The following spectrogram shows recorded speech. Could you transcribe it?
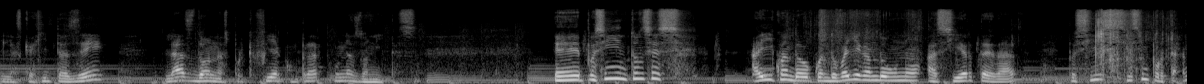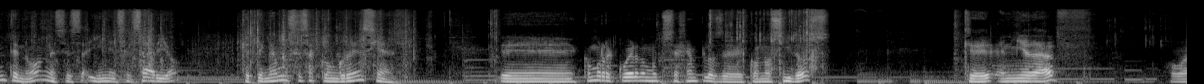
las cajitas de las donas, porque fui a comprar unas donitas. Eh, pues sí, entonces ahí cuando, cuando va llegando uno a cierta edad, pues sí, sí es importante, ¿no? y necesario que tengamos esa congruencia. Eh, como recuerdo muchos ejemplos de conocidos que en mi edad o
